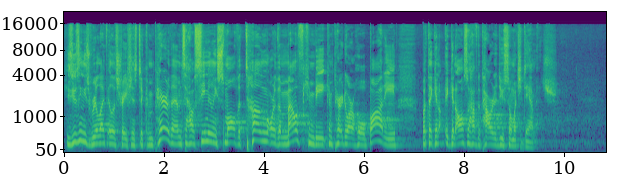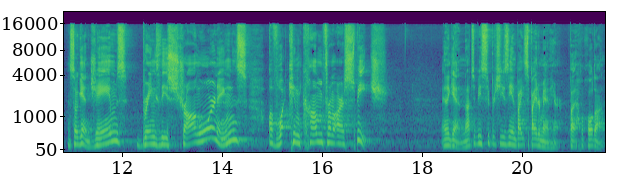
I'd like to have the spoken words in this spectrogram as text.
He's using these real life illustrations to compare them to how seemingly small the tongue or the mouth can be compared to our whole body, but they can, it can also have the power to do so much damage. And so, again, James brings these strong warnings of what can come from our speech. And again, not to be super cheesy and bite Spider Man here, but hold on.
